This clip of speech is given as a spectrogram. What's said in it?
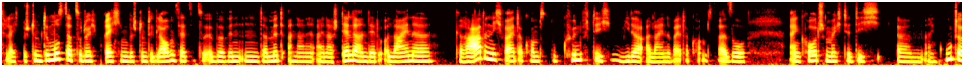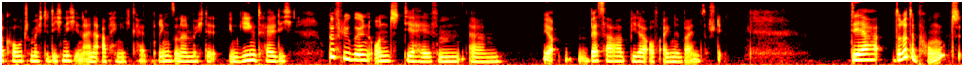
vielleicht bestimmte Muster zu durchbrechen, bestimmte Glaubenssätze zu überwinden, damit an einer Stelle, an der du alleine gerade nicht weiterkommst, du künftig wieder alleine weiterkommst. Also ein Coach möchte dich, ähm, ein guter Coach möchte dich nicht in eine Abhängigkeit bringen, sondern möchte im Gegenteil dich beflügeln und dir helfen, ähm, ja, besser wieder auf eigenen Beinen zu stehen. Der dritte Punkt,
